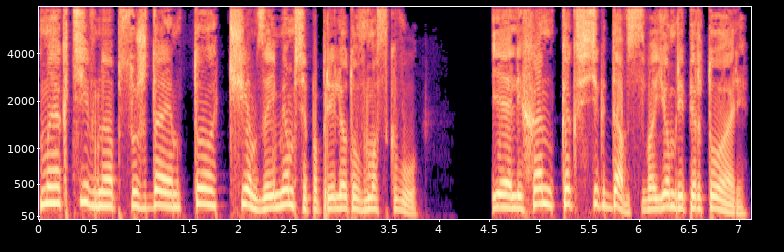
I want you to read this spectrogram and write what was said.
Мы активно обсуждаем то, чем займемся по прилету в Москву. И Алихан, как всегда, в своем репертуаре.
